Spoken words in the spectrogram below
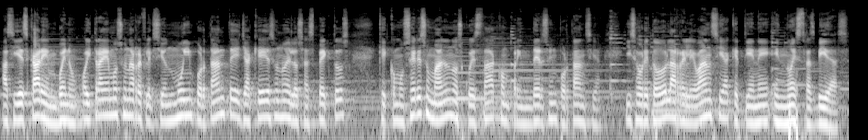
Así es, Karen. Bueno, hoy traemos una reflexión muy importante, ya que es uno de los aspectos que como seres humanos nos cuesta comprender su importancia y sobre todo la relevancia que tiene en nuestras vidas.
